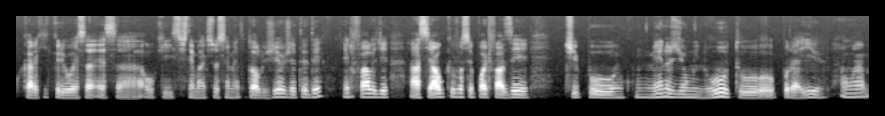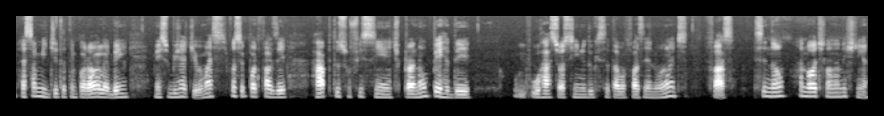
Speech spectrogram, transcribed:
o cara que criou essa, essa o que sistematizou essa metodologia, o GTD, ele fala de ah, se é algo que você pode fazer tipo menos de um minuto por aí, essa medida temporal ela é bem, bem subjetiva, mas você pode fazer rápido o suficiente para não perder o, raciocínio do que você estava fazendo antes, faça. Se não, anote lá na listinha.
